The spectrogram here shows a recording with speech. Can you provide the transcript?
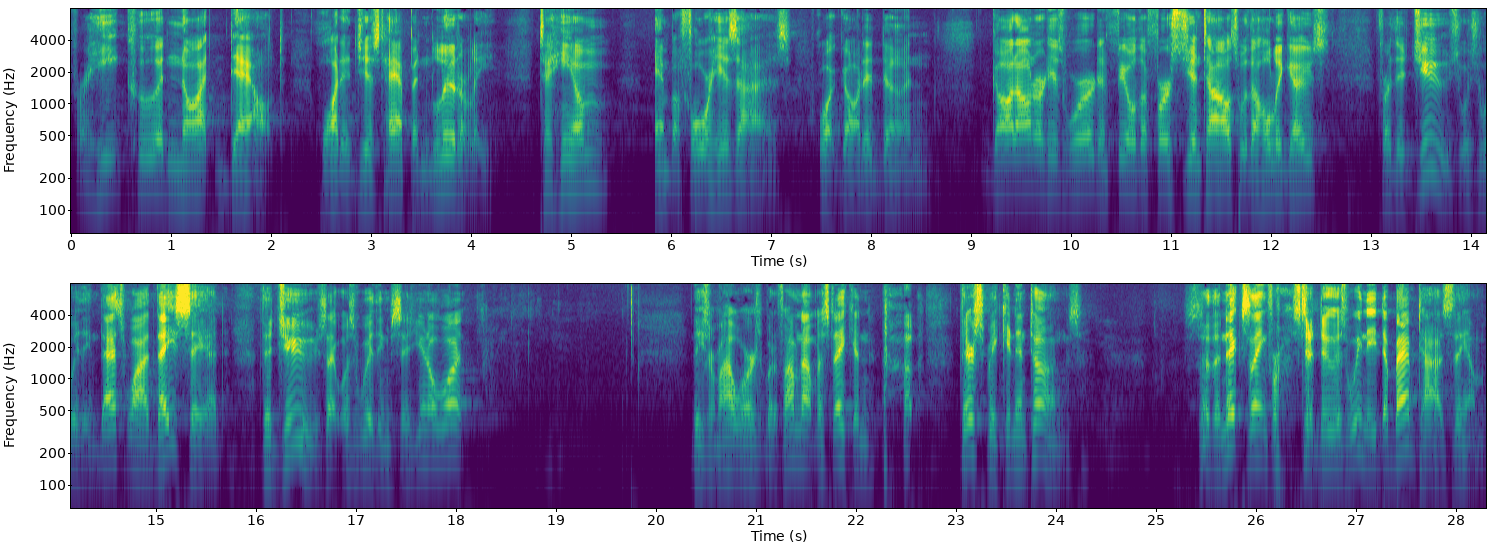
for he could not doubt what had just happened literally to him and before his eyes, what God had done. God honored his word and filled the first Gentiles with the Holy Ghost, for the Jews was with him. That's why they said, the Jews that was with him said, you know what? These are my words, but if I'm not mistaken, they're speaking in tongues. So the next thing for us to do is we need to baptize them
